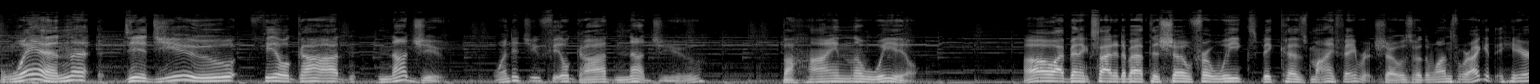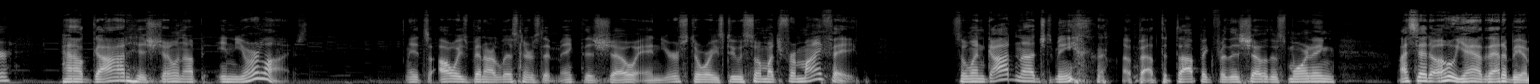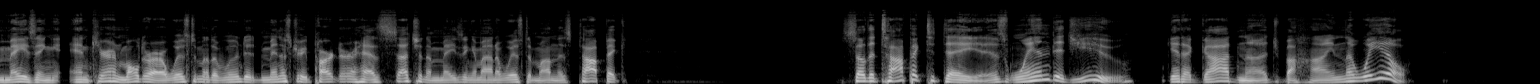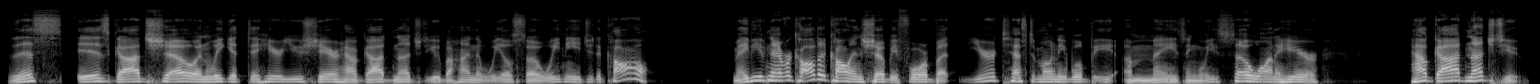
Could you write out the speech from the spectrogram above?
When did you feel God nudge you? When did you feel God nudge you behind the wheel? Oh, I've been excited about this show for weeks because my favorite shows are the ones where I get to hear how God has shown up in your lives. It's always been our listeners that make this show, and your stories do so much for my faith. So when God nudged me about the topic for this show this morning, I said, Oh, yeah, that'd be amazing. And Karen Mulder, our Wisdom of the Wounded ministry partner, has such an amazing amount of wisdom on this topic. So, the topic today is when did you get a God nudge behind the wheel? This is God's show, and we get to hear you share how God nudged you behind the wheel. So, we need you to call. Maybe you've never called a call in show before, but your testimony will be amazing. We so want to hear how God nudged you.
